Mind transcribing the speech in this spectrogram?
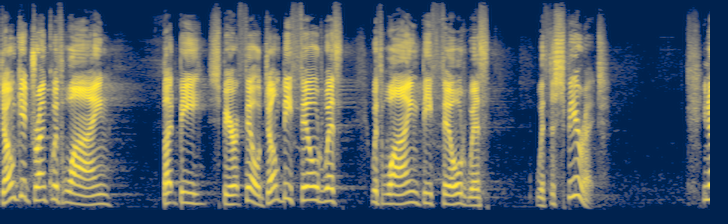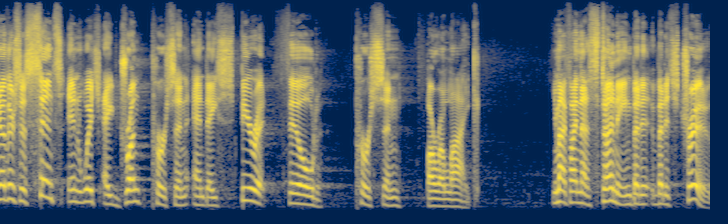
Don't get drunk with wine, but be spirit filled. Don't be filled with, with wine, be filled with, with the Spirit. You know, there's a sense in which a drunk person and a spirit filled person are alike. You might find that stunning, but, it, but it's true.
